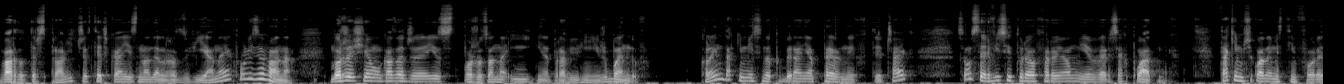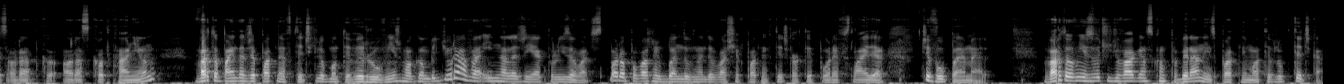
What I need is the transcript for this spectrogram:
Warto też sprawdzić, czy wtyczka jest nadal rozwijana i aktualizowana. Może się okazać, że jest porzucona i nikt nie naprawi w niej już błędów. Kolejnym takim miejscem do pobierania pewnych wtyczek są serwisy, które oferują je w wersjach płatnych. Takim przykładem jest TeamForest oraz Code Canyon. Warto pamiętać, że płatne wtyczki lub motywy również mogą być dziurawe i należy je aktualizować. Sporo poważnych błędów znajdowa się w płatnych wtyczkach typu RefSlider czy WPML. Warto również zwrócić uwagę, skąd pobierany jest płatny motyw lub wtyczka.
